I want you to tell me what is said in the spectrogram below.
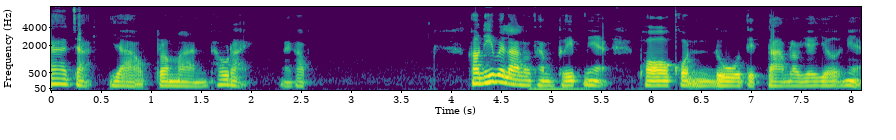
น่าจะยาวประมาณเท่าไหร่นะครับ คราวนี้เวลาเราทำคลิปเนี่ยพอคนดูติดตามเราเยอะๆเนี่ย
